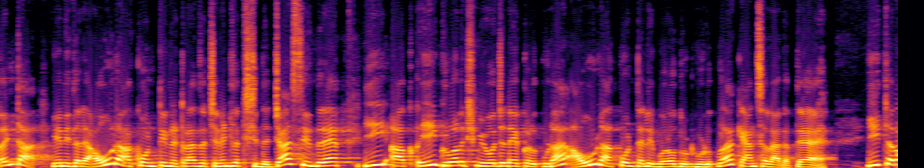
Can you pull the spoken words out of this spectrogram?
ಗಂಡ ಏನಿದ್ದಾರೆ, ಅವರ ಅಕೌಂಟಿನ ಟ್ರಾನ್ಸಾಕ್ಷನ್ ಎಂಟು ಲಕ್ಷದಿಂದ ಜಾಸ್ತಿ ಇದ್ರೆ, ಈ ಈ ಗೃಹಲಕ್ಷ್ಮಿ ಯೋಜನೆಗಳು ಕೂಡ ಅವರ ಅಕೌಂಟ್ ಅಲ್ಲಿ ಬರೋ ದುಡ್ಡುಗಳು ಕೂಡ ಕ್ಯಾನ್ಸಲ್ ಆಗುತ್ತೆ. ಈ ತರ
